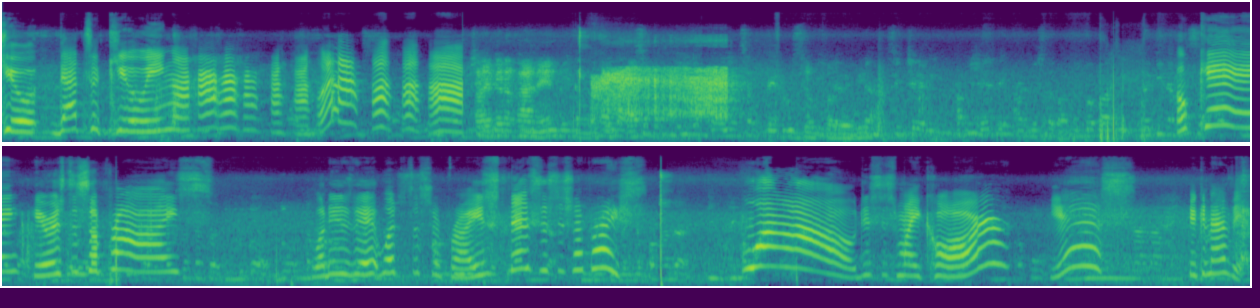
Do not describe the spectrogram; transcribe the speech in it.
Cute. That's a queuing. Kaya ka ng kanin? Okay, here is the surprise. What is it? What's the surprise? This is the surprise. Wow, this is my car. Yes, you can have it.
